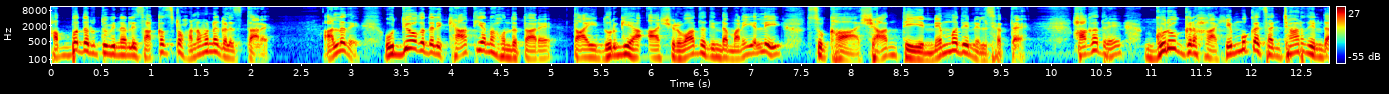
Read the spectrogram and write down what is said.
ಹಬ್ಬದ ಋತುವಿನಲ್ಲಿ ಸಾಕಷ್ಟು ಹಣವನ್ನು ಗಳಿಸ್ತಾರೆ. ಅಲ್ಲದೆ ಉದ್ಯೋಗದಲ್ಲಿ ಖ್ಯಾತಿಯನ್ನು ಹೊಂದುತ್ತಾರೆ. ತಾಯಿ ದುರ್ಗೆಯ ಆಶೀರ್ವಾದದಿಂದ ಮನೆಯಲ್ಲಿ ಸುಖ, ಶಾಂತಿ, ನೆಮ್ಮದಿ ನೆಲೆಸುತ್ತೆ. ಹಾಗಾದರೆ ಗುರುಗ್ರಹ, ಹಿಮ್ಮುಖ ಸಂಚಾರದಿಂದ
